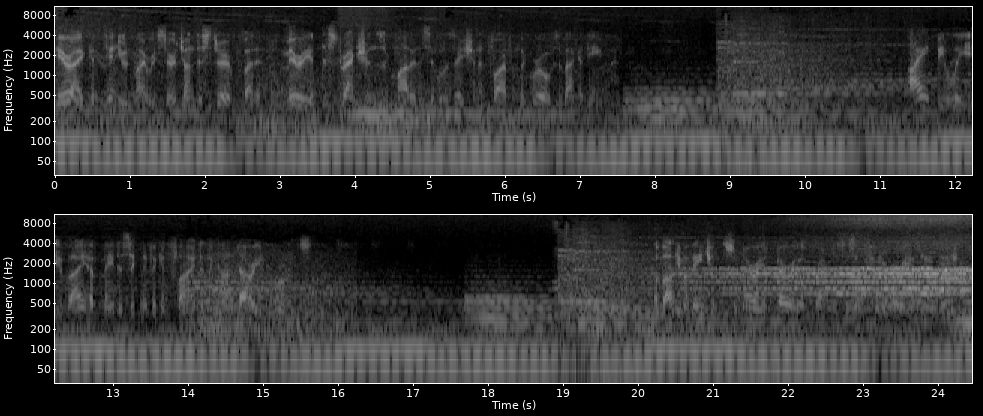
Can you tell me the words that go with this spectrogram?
Here I continued my research undisturbed by the myriad distractions of modern civilization and far from the groves of academe. I believe I have made a significant find in the Kandarian ruins. A volume of ancient Sumerian burial practices and funerary incantations.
